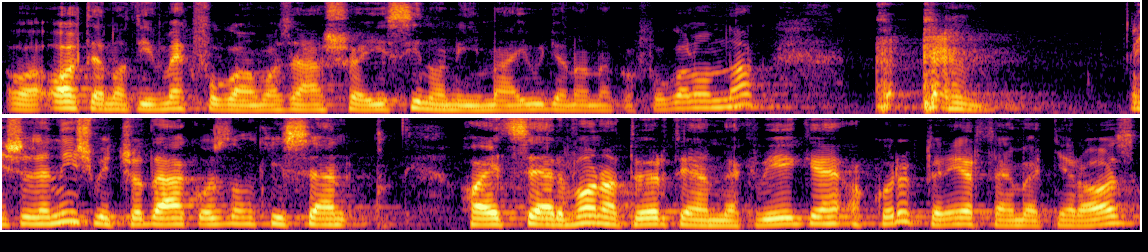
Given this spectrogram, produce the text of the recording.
alternatív megfogalmazásai, szinonimái ugyanannak a fogalomnak. És ezen nincs mit csodálkoznunk, hiszen ha egyszer van a történelmnek vége, akkor rögtön értelmet nyer az,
